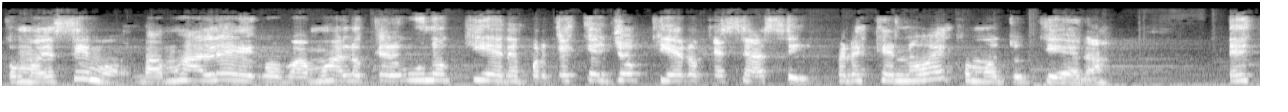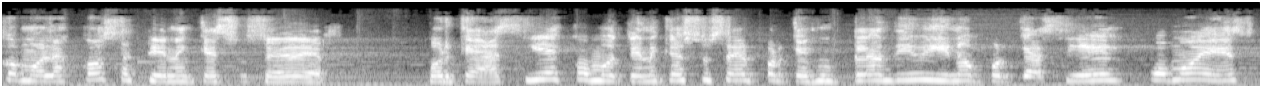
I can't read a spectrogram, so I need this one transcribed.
como decimos, vamos al ego, vamos a lo que uno quiere, porque es que yo quiero que sea así. Pero es que no es como tú quieras. Es como las cosas tienen que suceder. Porque así es como tiene que suceder, porque es un plan divino, porque así es como es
